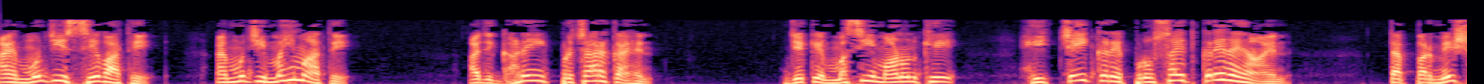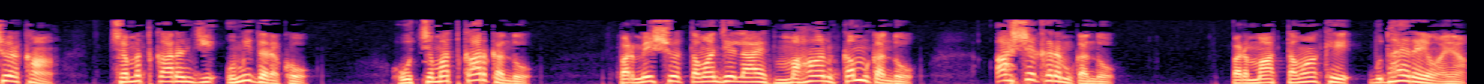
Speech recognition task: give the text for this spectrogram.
ऐं मुंहिंजी सेवा ते ऐं मुंहिंजी महिमा ते अॼु घणेई प्रचारक आहिनि जेके मसीह माण्हुनि खे ही चई करे प्रोत्साहित करे रहिया आहिनि त परमेश्वर खां चमत्कारनि जी उमेद रखो हू चमत्कार कंदो परमेश्वर तव्हां जे लाइ महान कमु कंदो आशाकर्म कंदो पर मां तव्हां खे ॿुधाए रहियो आहियां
